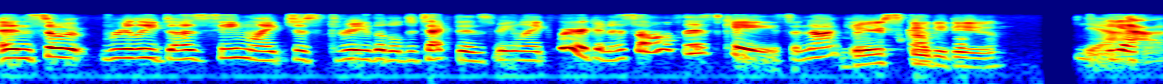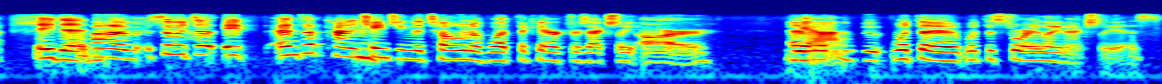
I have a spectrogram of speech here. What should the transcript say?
And so it really does seem like just three little detectives being like, we're going to solve this case and not get. Very Scooby Doo. yeah. yeah. They did. Um, so it does, it ends up kind Hmm. of changing the tone of what the characters actually are, and Yeah. what the, what the what the storyline actually is.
